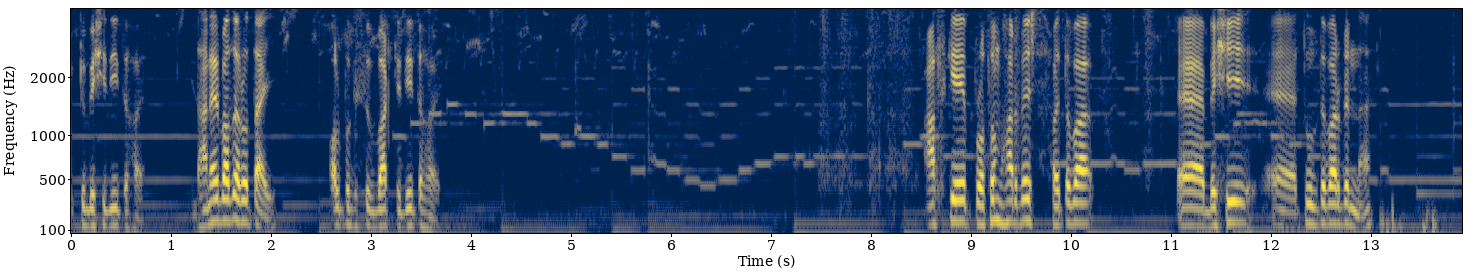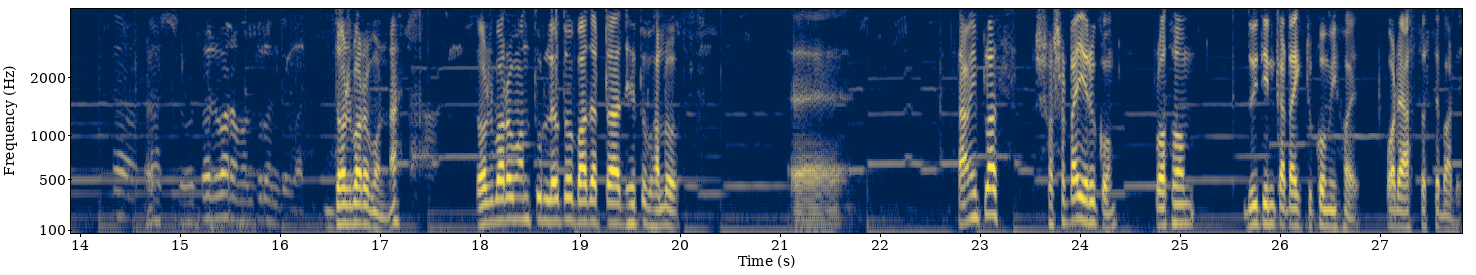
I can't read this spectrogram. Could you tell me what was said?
একটু বেশি দিতে হয়। ধানের বাজারও তাই অল্প কিছু বাড়তি দিতে হয়। আজকে প্রথম হারভেস্ট হয়তোবা বেশি তুলতে পারবেন না। দশ বারো মন না? দশ বারো মন তুললেও তো বাজারটা যেহেতু ভালো তামি প্লাস শশাটাই এরকম। প্রথম দুই তিন কাটা একটু কমই হয়, পরে আস্তে আস্তে বাড়ে।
